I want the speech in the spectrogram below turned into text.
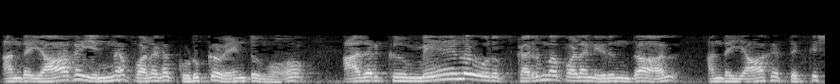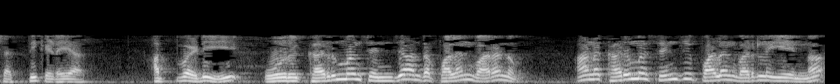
அந்த யாகம் என்ன பலனை கொடுக்க வேண்டுமோ அதற்கு மேல ஒரு கர்ம பலன் இருந்தால் அந்த யாகத்திற்கு சக்தி கிடையாது. அப்படி ஒரு கர்மம் செஞ்சா அந்த பலன் வரணும். ஆனா கர்மம் செஞ்சு பலன் வரலையேன்னா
